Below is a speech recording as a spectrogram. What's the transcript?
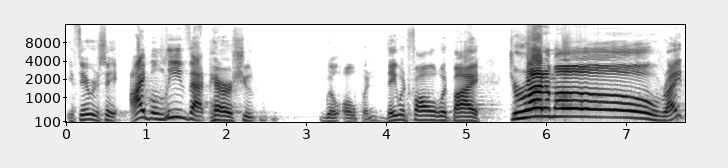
if they were to say, I believe that parachute will open, they would follow it by, Geronimo, right?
